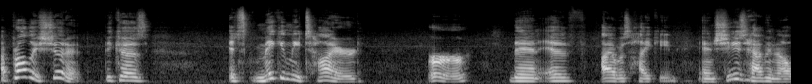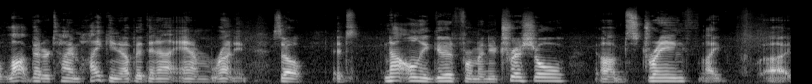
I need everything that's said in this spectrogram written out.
I probably shouldn't because it's making me tired er than if I was hiking. And she's having a lot better time hiking up it than I am running. So it's not only good from a nutritional um, strength, like uh,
